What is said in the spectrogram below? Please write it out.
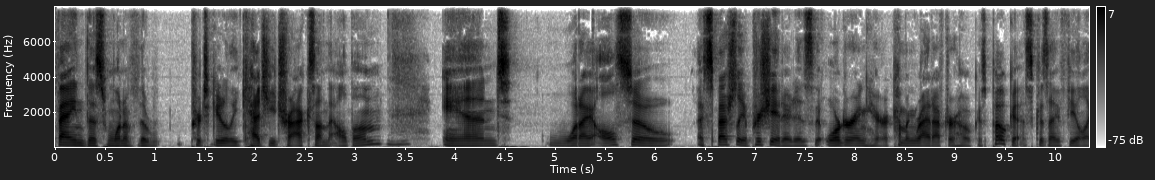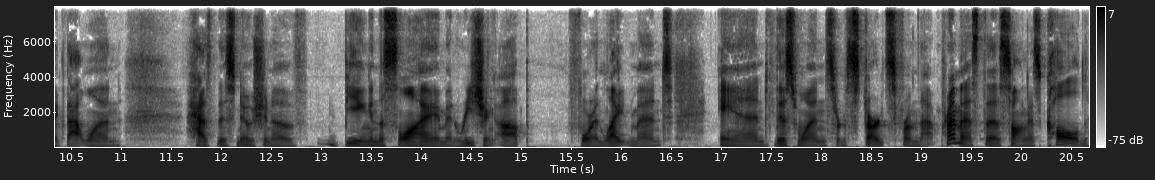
Find this one of the particularly catchy tracks on the album, mm-hmm. and what I also especially appreciated is the ordering here coming right after Hocus Pocus because I feel like that one has this notion of being in the slime and reaching up for enlightenment. And this one sort of starts from that premise. The song is called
